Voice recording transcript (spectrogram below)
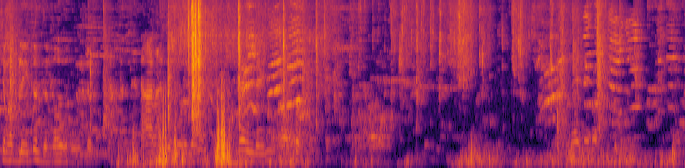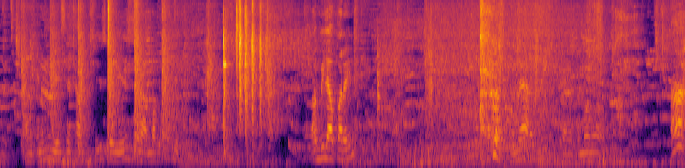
Pag siya mablade doon, doon mahuhulog. Nakaraan din, puro ganun. Ganun din. Oo. Pwede ko. Ang ina mo, yung sinasabi ko sa'yo, sa'yo yun, sasama ko ulit. Kabila pa rin? Ano mo? Ah!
